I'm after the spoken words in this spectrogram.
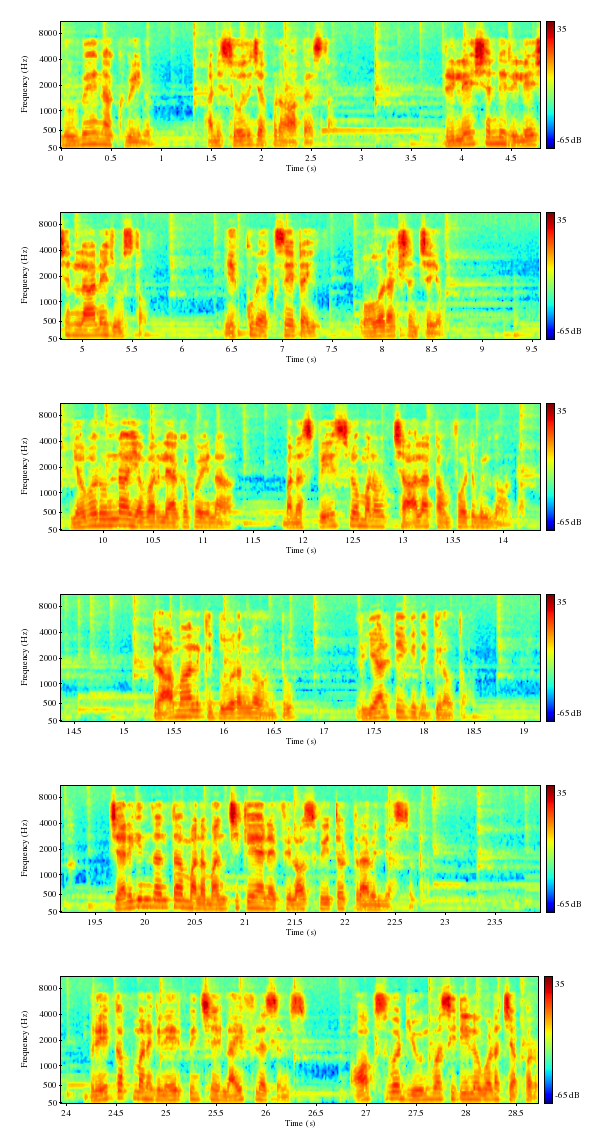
నువ్వే నా క్వీను అని సోది చెప్పడం ఆపేస్తాం. రిలేషన్ని రిలేషన్లానే చూస్తాం. ఎక్కువ ఎక్సైట్ అయి ఓవర్ యాక్షన్ చేయం. ఎవరున్నా ఎవరు లేకపోయినా మన స్పేస్లో మనం చాలా కంఫర్టబుల్గా ఉంటాం. డ్రామాలకి దూరంగా ఉంటూ రియాలిటీకి దగ్గరవుతాం జరిగిందంతా మన మంచికే అనే ఫిలాసఫీతో ట్రావెల్ చేస్తుంటాం. బ్రేకప్ మనకి నేర్పించే లైఫ్ లెసన్స్ ఆక్స్ఫర్డ్ యూనివర్సిటీలో కూడా చెప్పరు.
